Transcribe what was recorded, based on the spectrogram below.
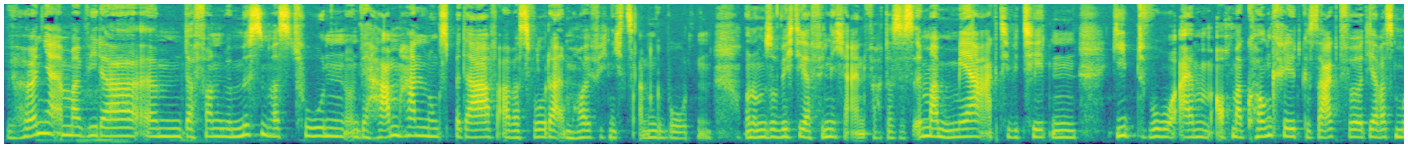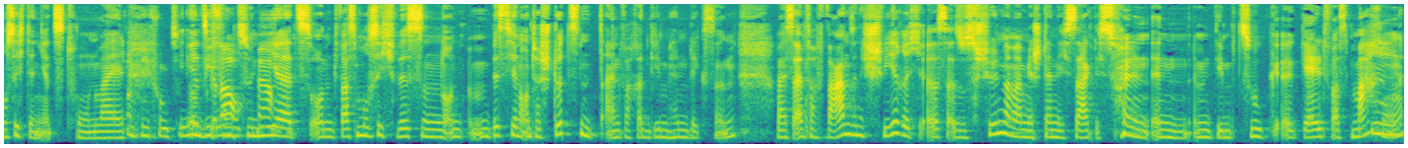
wir hören ja immer wieder ähm, davon, wir müssen was tun und wir haben Handlungsbedarf, aber es wurde einem häufig nichts angeboten. Und umso wichtiger finde ich einfach, dass es immer mehr Aktivitäten gibt, wo einem auch mal konkret gesagt wird, ja, was muss ich denn jetzt tun? Weil und wie funktioniert wie genau. funktioniert's ja. und was muss ich wissen und ein bisschen unterstützend einfach in dem Hinblick sind, weil es einfach wahnsinnig schwierig ist. Also es ist schön, wenn man mir ständig sagt, ich soll in, in, in dem Bezug äh, Geld was machen, mhm.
